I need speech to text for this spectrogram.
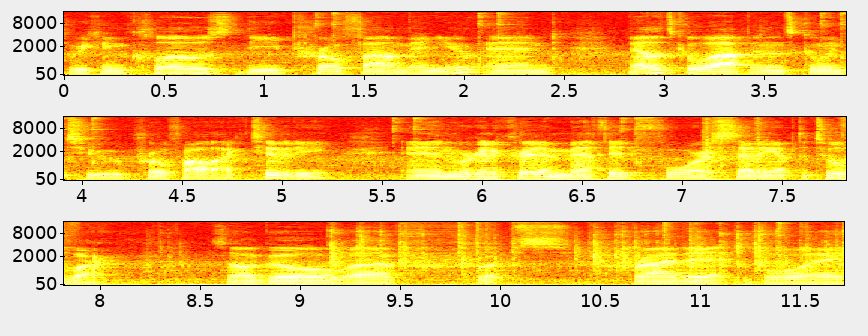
So we can close the profile menu and now let's go up and let's go into profile activity and we're going to create a method for setting up the toolbar. So I'll go, uh, whoops, private void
